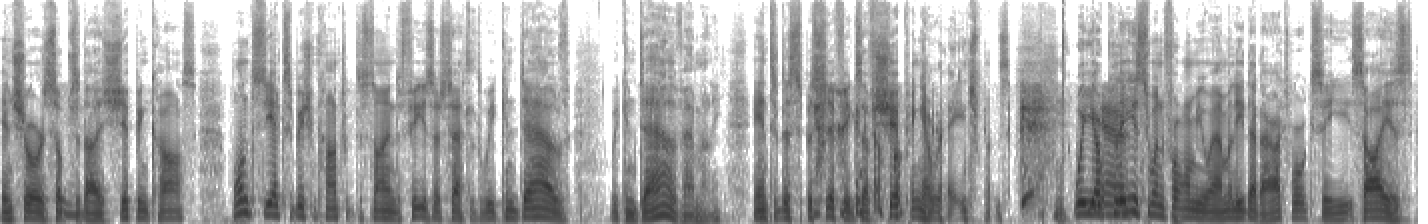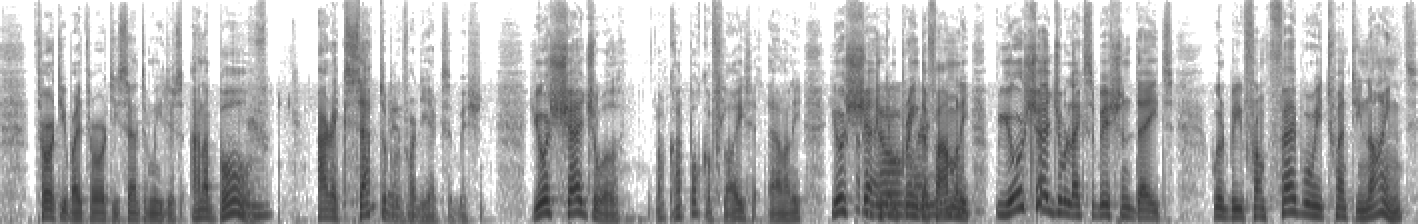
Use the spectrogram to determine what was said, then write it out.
ensures subsidised shipping costs. Once the exhibition contract is signed, the fees are settled, we can delve we can delve, Emily, into the specifics of shipping arrangements. We are Yeah. pleased to inform you, Emily, that artwork see, sized 30 by 30 centimetres and above are acceptable for the exhibition. Your schedule. Oh I've got book a flight, Emily. Your schedule know, can bring the I know. family. Your scheduled exhibition date will be from February 29th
